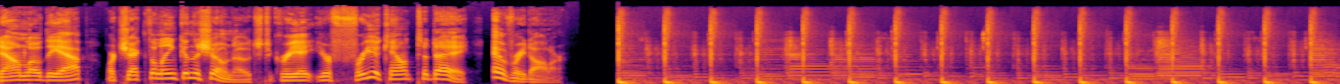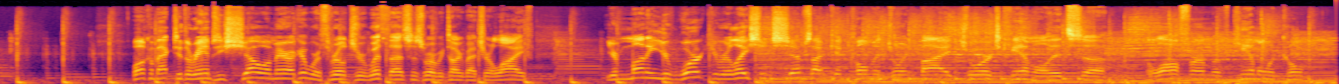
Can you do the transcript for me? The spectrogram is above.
Download the app or check the link in the show notes to create your free account today. EveryDollar. Welcome back to the Ramsey Show, America. We're thrilled you're with us. This is where we talk about your life, your money, your work, your relationships. I'm Ken Coleman, joined by George Kamel. It's uh, the law firm of Kamel and Coleman.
